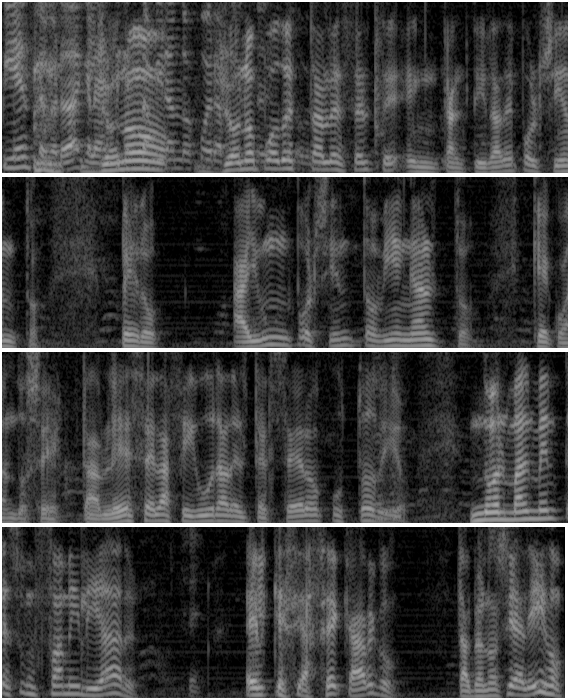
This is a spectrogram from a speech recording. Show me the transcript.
piense, ¿verdad? Que la gente no, está mirando afuera. Yo no puedo establecerte en cantidad de por ciento, pero hay un por ciento bien alto que cuando se establece la figura del tercero custodio, normalmente es un familiar el que se hace cargo. Tal vez no sea el hijo,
